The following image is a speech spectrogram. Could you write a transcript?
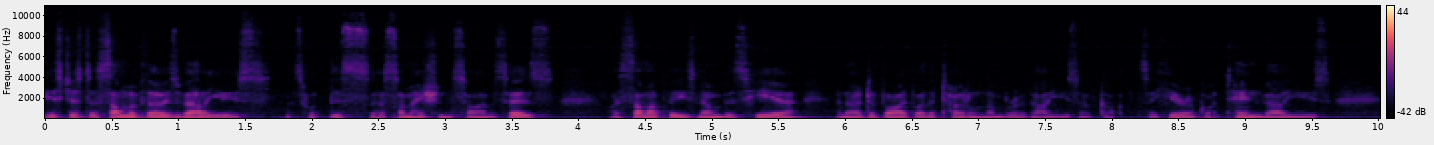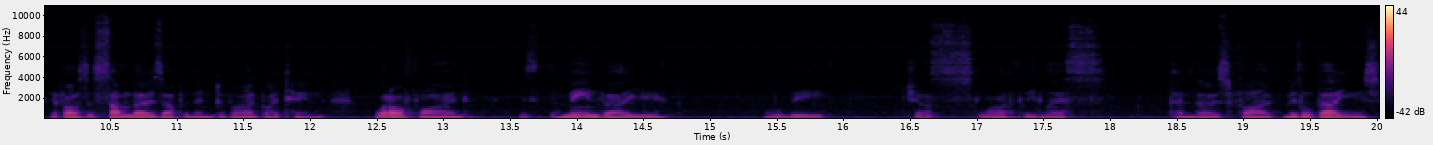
It's just a sum of those values. That's what this uh, summation sign says. I sum up these numbers here and I divide by the total number of values I've got. So here I've got 10 values. If I was to sum those up and then divide by 10, what I'll find is that the mean value will be just slightly less than those five middle values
